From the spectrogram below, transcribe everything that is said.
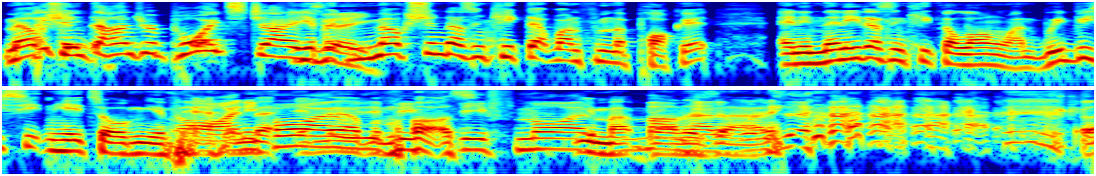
kicked 100 points, Jay. Yeah, but Melksham doesn't kick that one from the pocket, and then he doesn't kick the long one. We'd be sitting here talking about Oh, and if I, if, Moss. if, if my mum mu- had it, own.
